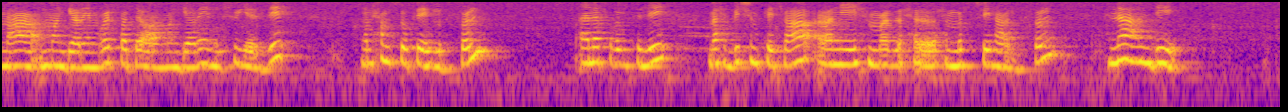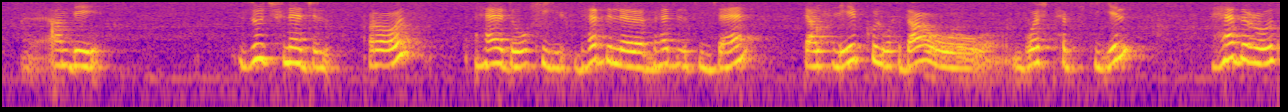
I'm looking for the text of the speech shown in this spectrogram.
مع مانغارين غرفة تاع مانغارين وشوية زيت ونحمصوا فيه البصل. أنا فضلت لي ما حبيتش نقيسها راني حمر حمصت فيها البصل. هنا عندي عندي زوج فناجل روز. هادو كيلت بهاد بهاد الفنجان تاع الحليب كل وحدة وبواش تحب تكيل. هذا الرز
